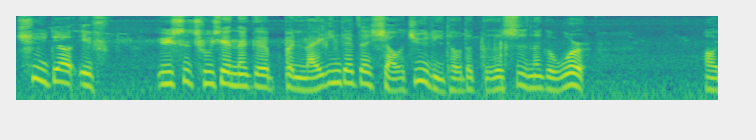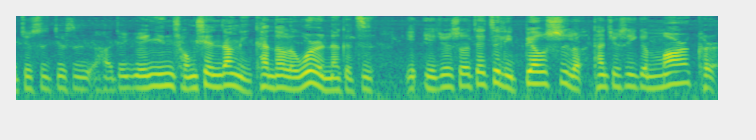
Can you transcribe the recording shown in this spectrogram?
去掉 if，于是出现那个本来应该在小句里头的格式那个 were，哦，就是就是好，就原因重现，让你看到了 were 那个字，也也就是说在这里标示了，它就是一个 marker。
